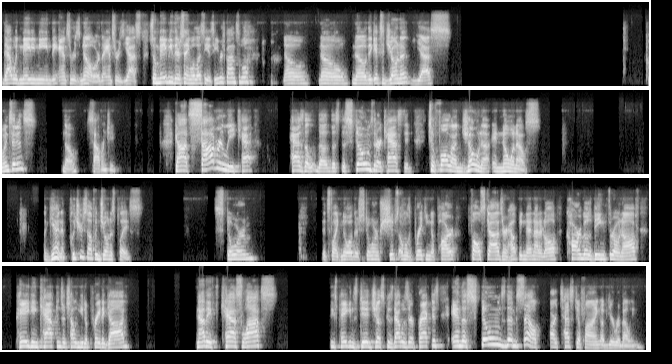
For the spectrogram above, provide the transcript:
that would maybe mean the answer is no or the answer is yes. So maybe they're saying, well, let's see, is he responsible? No, no, no. They get to Jonah. Yes. Coincidence? No. Sovereignty. God sovereignly ca- has the, the, the, the stones that are casted to fall on Jonah and no one else. Again, put yourself in Jonah's place. Storm. It's like no other storm. Ships almost breaking apart. False gods are helping that not at all. Cargoes being thrown off. Pagan captains are telling you to pray to God. Now they've cast lots. These pagans did just because that was their practice. And the stones themselves are testifying of your rebellion.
